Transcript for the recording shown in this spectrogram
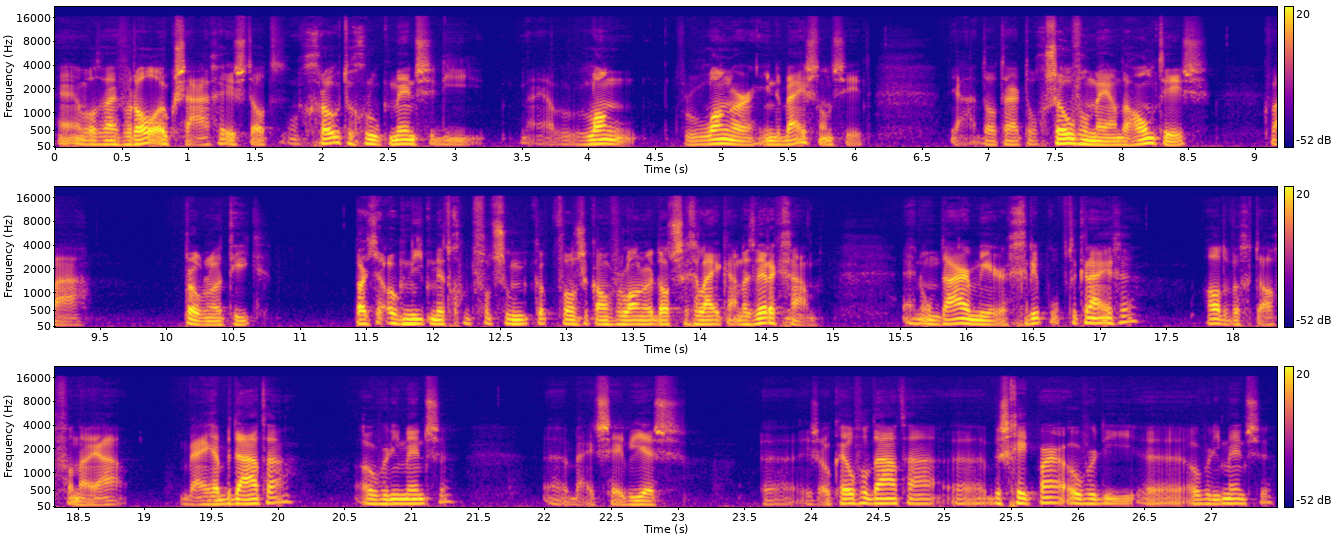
Hè. En wat wij vooral ook zagen is dat een grote groep mensen die nou ja, lang, langer in de bijstand zit, ja, dat daar toch zoveel mee aan de hand is qua problematiek dat je ook niet met goed fatsoen van ze kan verlangen dat ze gelijk aan het werk gaan. En om daar meer grip op te krijgen, hadden we gedacht van, nou ja, wij hebben data over die mensen. Uh, bij het CBS uh, is ook heel veel data uh, beschikbaar over die, over die mensen.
